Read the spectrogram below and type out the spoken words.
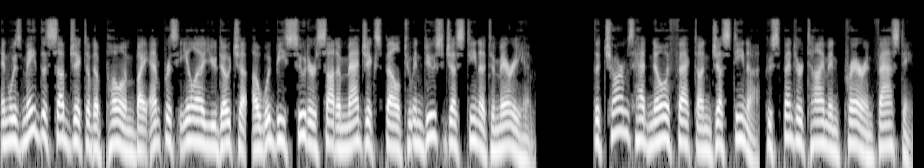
and was made the subject of a poem by Empress Aelia Eudocia. A would-be suitor sought a magic spell to induce Justina to marry him. The charms had no effect on Justina, who spent her time in prayer and fasting.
